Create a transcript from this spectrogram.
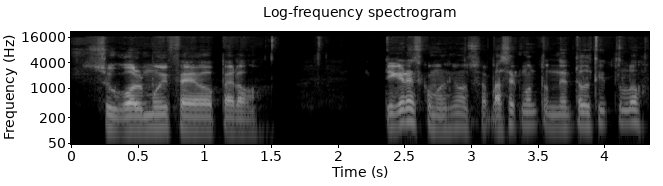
su gol muy feo, pero Tigres, como dijimos, va a ser contundente el título.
